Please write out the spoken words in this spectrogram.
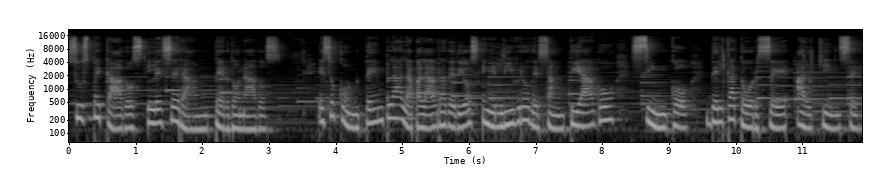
sus pecados le serán perdonados. Eso contempla la palabra de Dios en el libro de Santiago 5 del 14 al 15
